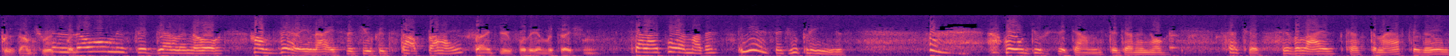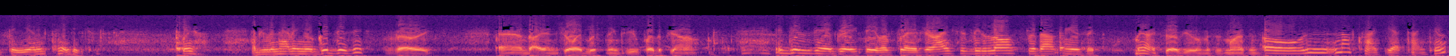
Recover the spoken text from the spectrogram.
presumptuous, but Hello, Mr. Delano. How very nice that you could stop by. thank you for the invitation. Shall I pour, Mother? Yes, if you please. Oh, do sit down, Mr. Delano. Such a civilized custom afternoon tea and cake. Well, have you been having a good visit? Very. And I enjoyed listening to you play the piano. It gives me a great deal of pleasure. I should be lost without music. May I serve you, Mrs. Marsden? Oh, n- not quite yet, thank you.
